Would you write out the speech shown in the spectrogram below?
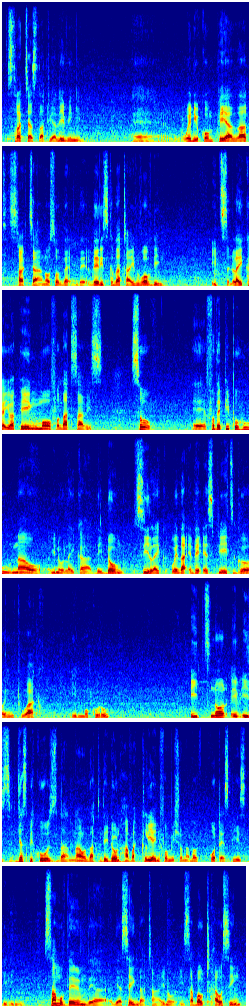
structures that we are living in, uh, when you compare that structure and also the, the, the risk that are involved in, it's like uh, you are paying more for that service. So uh, for the people who now, you know, like uh, they don't see like whether the SPA is going to work in Mukuru, it's not, it's just because that now that they don't have a clear information about what SPA is dealing with. Some of them, they are, they are saying that, uh, you know, it's about housing,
